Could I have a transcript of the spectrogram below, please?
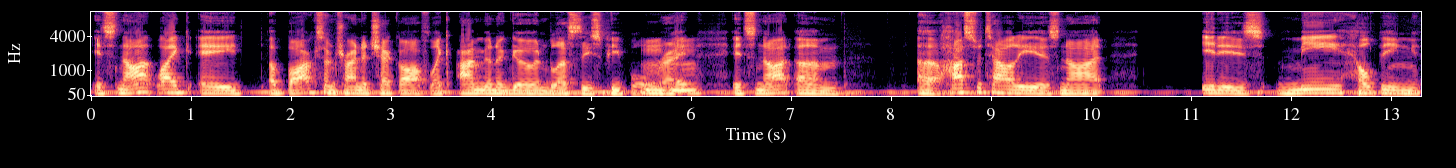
it's not like a a box I'm trying to check off. Like I'm gonna go and bless these people, right? It's not. Um, uh, hospitality is not. It is me helping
